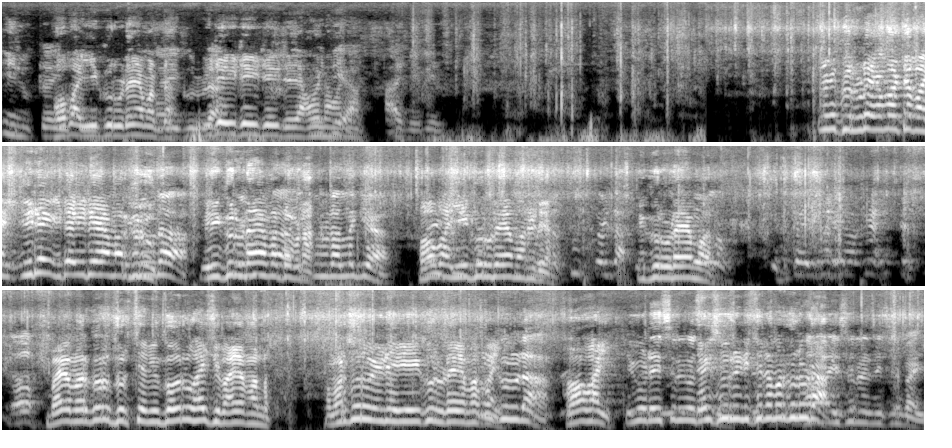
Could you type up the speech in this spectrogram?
এই লোকটা ও ভাই এই গরুটাই আমার এই গরুটা। এটা এটা এটা আমার না। এই গরুটাই আমারটা ভাই এটা এটা এটা আমার গরু এই গরুটাই আমারটা বড় গুরুটা লাগিয়া ও ভাই এই গরুটাই আমার এটা এই গরুটাই আমার ভাই আমার গরু ধরছি আমি গরু হাইছি ভাই আমার আমার গরু এই গরুটাই আমার ভাই গুরুটা ও ভাই এই শুরু এই সুরি নিছেন আমার গরুটা এই দিছেন ভাই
